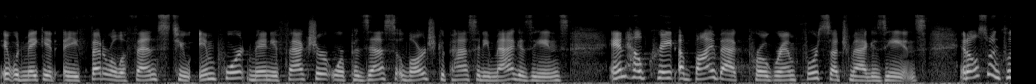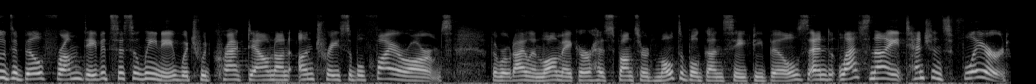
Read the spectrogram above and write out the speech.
It would make it a federal offense to import, manufacture, or possess large capacity magazines and help create a buyback program for such magazines. It also includes a bill from David Cicilline, which would crack down on untraceable firearms. The Rhode Island lawmaker has sponsored multiple gun safety bills, and last night tensions flared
